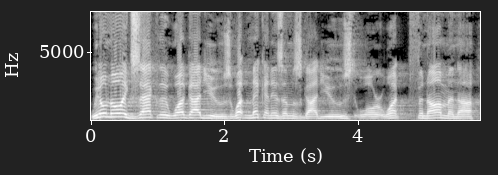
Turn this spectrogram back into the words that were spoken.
We don't know exactly what God used, what mechanisms God used, or what phenomena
